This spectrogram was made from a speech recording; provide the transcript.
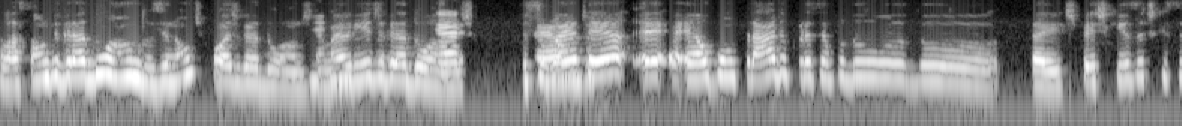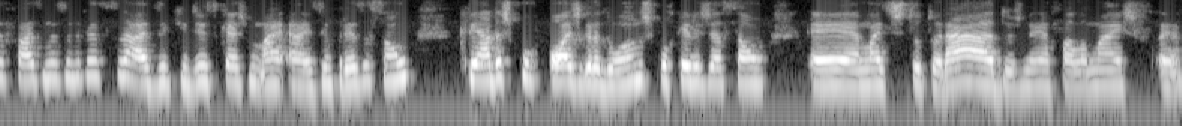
lá são de graduandos e não de pós-graduandos, né? a maioria de graduandos. É, isso é vai onde... até, é, é, ao contrário, por exemplo, do, do, das pesquisas que se fazem nas universidades, e que diz que as, as empresas são criadas por pós-graduandos, porque eles já são é, mais estruturados, né, falam mais, é,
